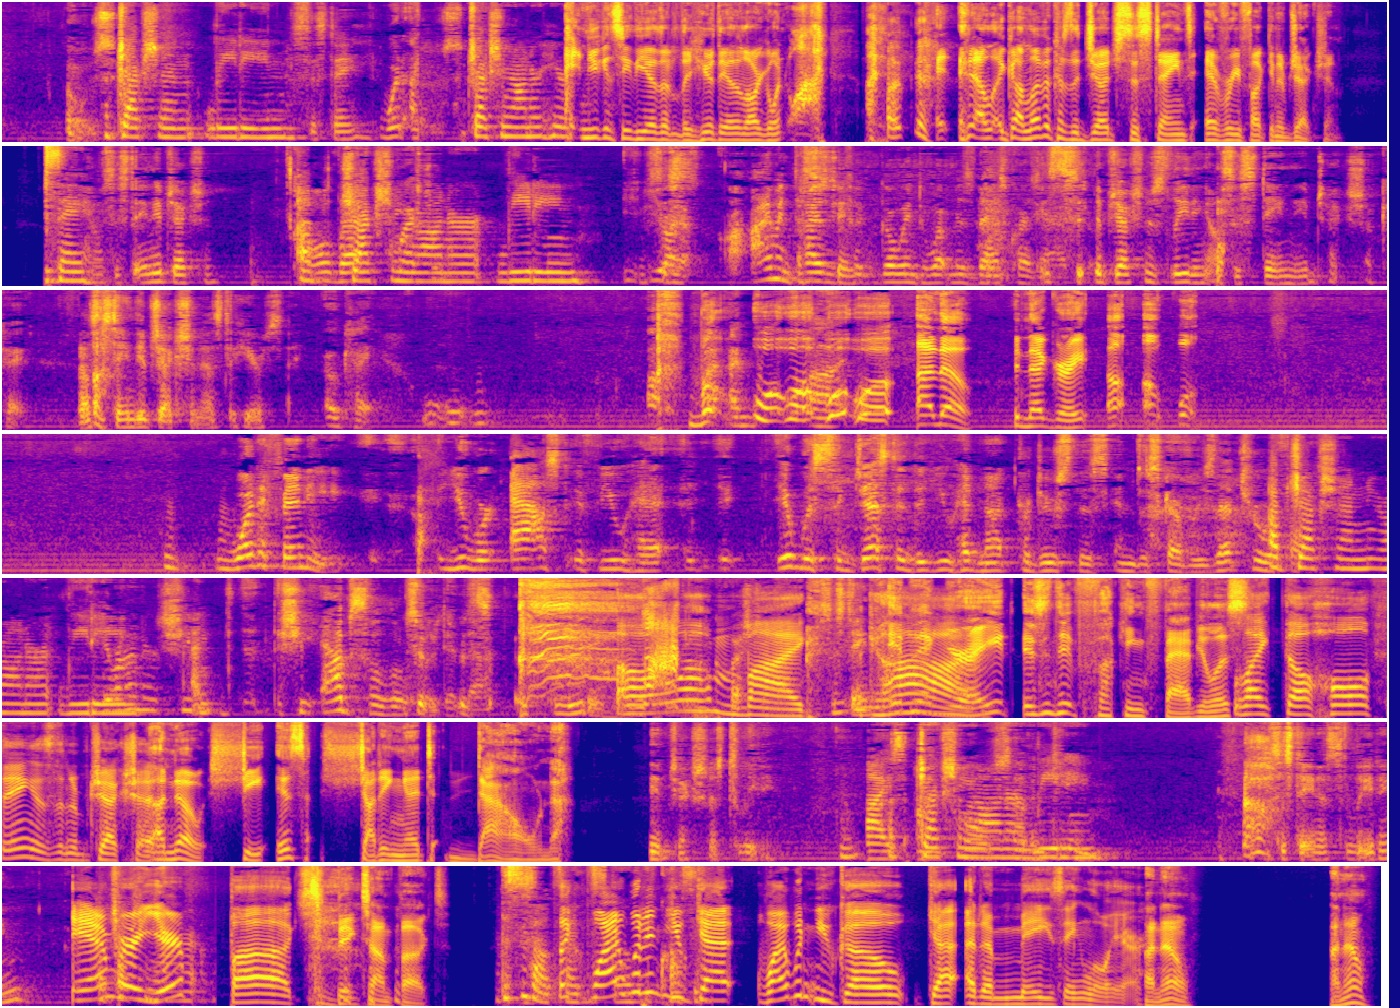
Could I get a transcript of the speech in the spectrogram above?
Objection, leading. Sustain. What objection, Your Honor, here. And you can see the other, hear the other lawyer going, ah! and, and I, like, I love it because the judge sustains every fucking objection. Say, I'll sustain the objection. objection, Your Honor, leading. Your Honor, I- I'm entitled to Sustain. go into what Ms. Vasquez It's- asked. The objection is leading. I'll sustain the objection. Okay, I'll sustain the objection as to hearsay. okay. What, what, what, what? Uh, I know. Isn't that great? Uh, uh, oh, oh, well. What, if any, you were asked if you had, it was suggested that you had not produced this in discovery. Is that true or false? Objection, Your Honor, leading. Your Honor, she, and- she absolutely did It's, that. it's leading. Oh my Sustained. god! Isn't it great? Isn't it fucking fabulous? Like the whole thing is an objection. Uh, I know she is shutting it down. The objection is to leading. Eyes on Objection, Your Honor, 1217. leading. Sustain is to leading. Amber, Objection, you're fucked. Big time fucked. This is outside. Like, why scope wouldn't you get? Why wouldn't you go get an amazing lawyer? I know. I know.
